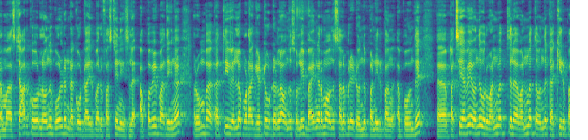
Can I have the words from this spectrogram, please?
நம்ம ஸ்டார் கோரில் வந்து கோல்டன் டக் அவுட் ஆகிருப்பார் ஃபஸ்ட் இன்னிங்ஸில் அப்போவே பார்த்தீங்கன்னா ரொம்ப கத்தி வெளில போடா கெட் அவுட்லாம் வந்து சொல்லி பயங்கரமாக வந்து செலிப்ரேட் வந்து பண்ணியிருப்பாங்க அப்போ வந்து பச்சையாகவே வந்து ஒரு வன்மத்தில் வன்மத்தை வந்து கக்கியிருப்பாங்க.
